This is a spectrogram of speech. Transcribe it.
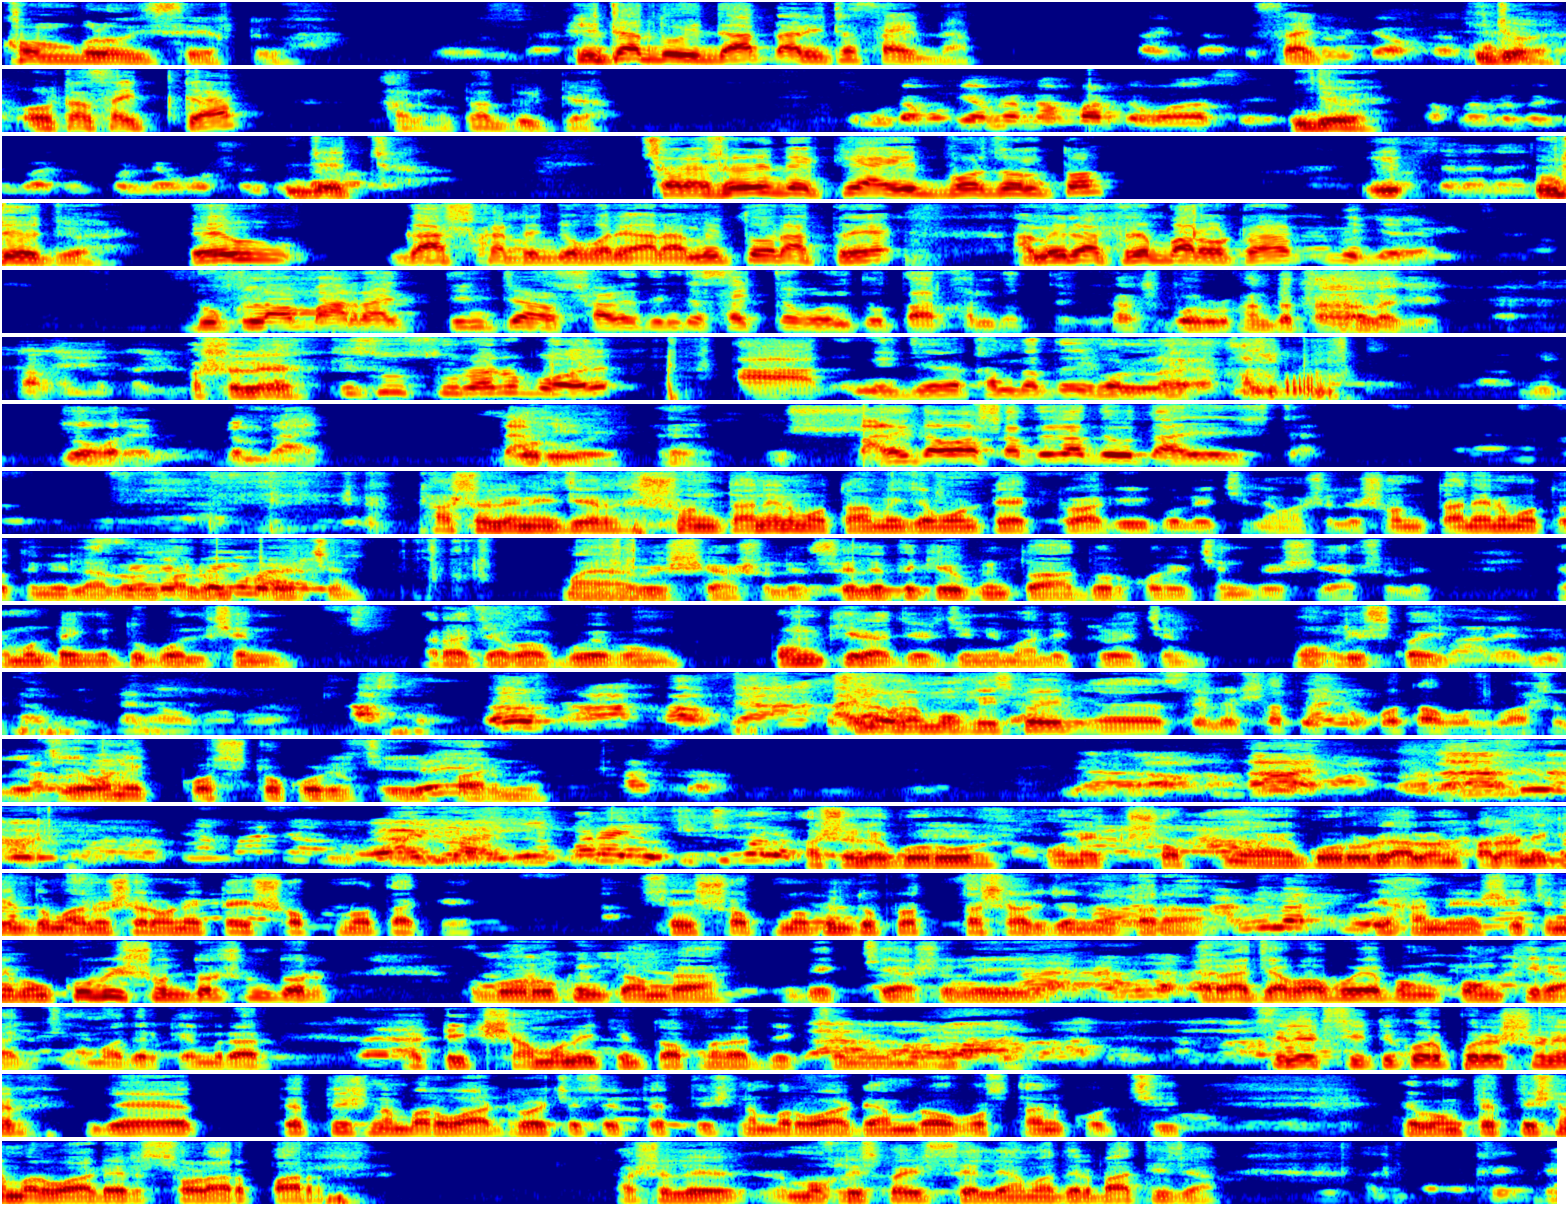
কম। বড় হইছে একটু। এটা দুই দাঁত আর এটা চার দাঁত। সাইডটা Side. দুইটা একটা জি ওটা চারটা আর ওটা দুইটা। মোটামুটি আমরা নাম্বার দেওয়া আছে। জি আপনার যোগাযোগ করলে অবশ্যই সরাসরি দেখিয়া ঈদ পর্যন্ত। ঈদ ছেলে নাই জি জি এই গাছ কাটে জোগাড়ে। আর আমি তো রাত্রে আমি রাত্রে বারোটার দিকে ঢুকলাম আর রাত তিনটা সাড়ে তিনটা চারটা পর্যন্ত তার খান্দার থেকে। গরুর খান্দা থাকা লাগে। খান্দার আসলে কিছু সুরারও বয় আর নিজের খান্দাতেই হল খালি জোহরে বেমরায় বাড়ি দেওয়ার সাথে সাথেও তাই আসলে নিজের সন্তানের মতো আমি যেমনটা একটু আগেই বলেছিলাম আসলে সন্তানের মতো তিনি লালন পালন করেছেন। মায়া বেশি আসলে। ছেলে থেকেও কিন্তু আদর করেছেন বেশি আসলে। এমনটাই কিন্তু বলছেন রাজা বাবু এবং পঙ্কিরাজের যিনি মালিক রয়েছেন মখলিস ভাই। আমরা মখলিস আহ, ছেলের সাথে একটু কথা বলব আসলে যে অনেক কষ্ট করেছে এই ফার্মে। আসলে গরুর অনেক স্বপ্ন গরুর লালন পালনে কিন্তু মানুষের অনেকটাই স্বপ্ন থাকে। সেই স্বপ্ন কিন্তু প্রত্যাশার জন্য তারা এখানে এসেছেন এবং খুবই সুন্দর সুন্দর গরু কিন্তু আমরা দেখছি আসলে রাজাবাবু এবং পঙ্কিরাজ, আমাদের ক্যামেরার ঠিক সামনেই কিন্তু আপনারা দেখছেন এই মুহূর্তে। সিলেট সিটি কর্পোরেশনের যে তেত্রিশ নম্বর ওয়ার্ড রয়েছে, সেই তেত্রিশ নম্বর ওয়ার্ডে আমরা অবস্থান করছি এবং তেত্রিশ নম্বর ওয়ার্ডের সড়ার পার আসলে মখলিস ভাইয়ের ছেলে, আমাদের বাতিজা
